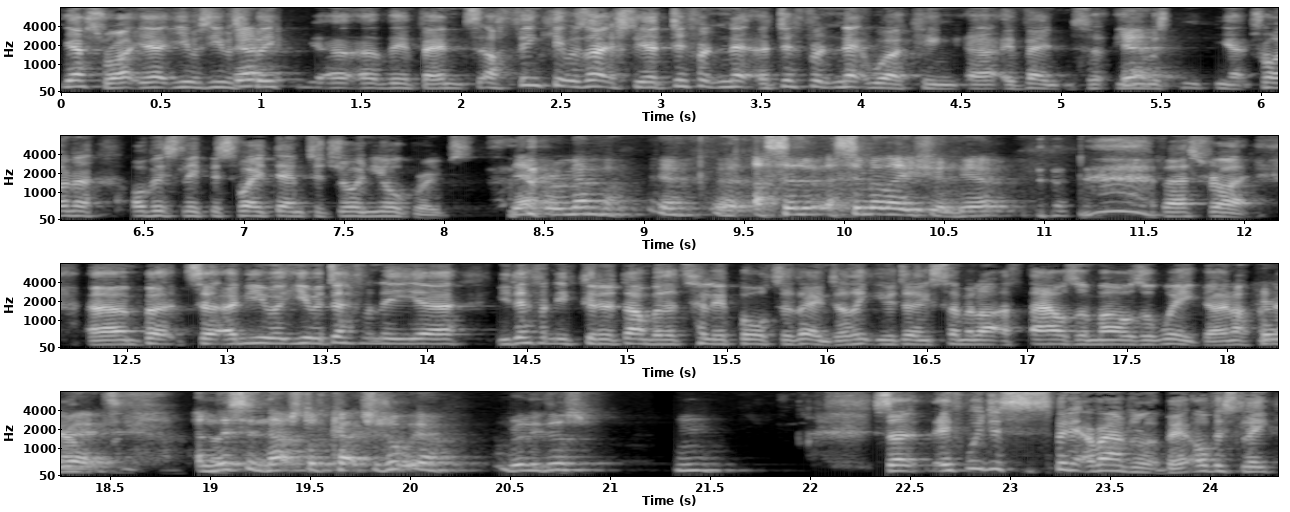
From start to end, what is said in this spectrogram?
Yes, right. Yeah, you was you were yeah. speaking at the event. I think it was actually a different net, a different networking uh, event you yeah. were speaking at, trying to obviously persuade them to join your groups. Yeah, remember. Yeah, assimilation. Yeah, that's right. Um, but uh, and you were you were definitely uh, you definitely could have done with a teleporter then. I think you were doing something like a thousand miles a week going up. Correct. And, and listen, that stuff catches up with you. Really does. Mm. So if we just spin it around a little bit, obviously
